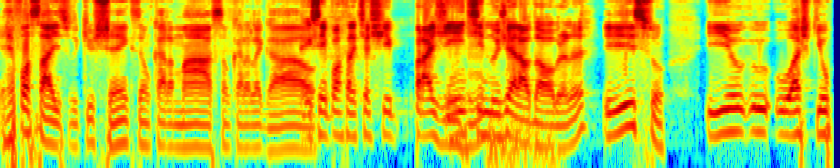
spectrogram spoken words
reforçar isso, de que o Shanks é um cara massa, um cara legal. Isso é importante, acho que pra gente no geral da obra, né? Isso. E eu, eu- eu acho que o,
